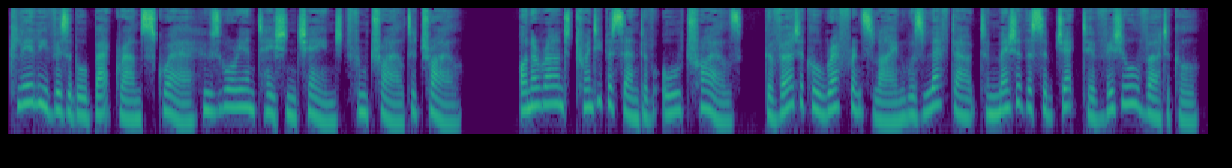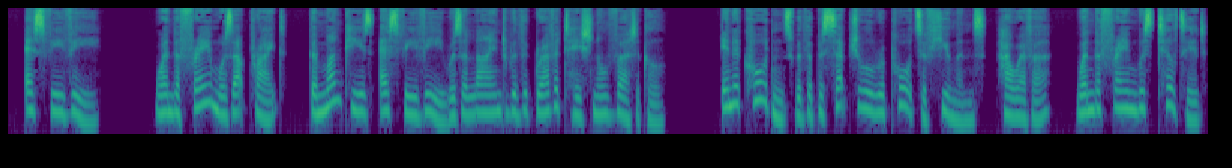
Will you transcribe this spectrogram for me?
clearly visible background square whose orientation changed from trial to trial. On around 20% of all trials, the vertical reference line was left out to measure the subjective visual vertical, SVV. When the frame was upright, the monkey's SVV was aligned with the gravitational vertical. In accordance with the perceptual reports of humans, however, when the frame was tilted,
